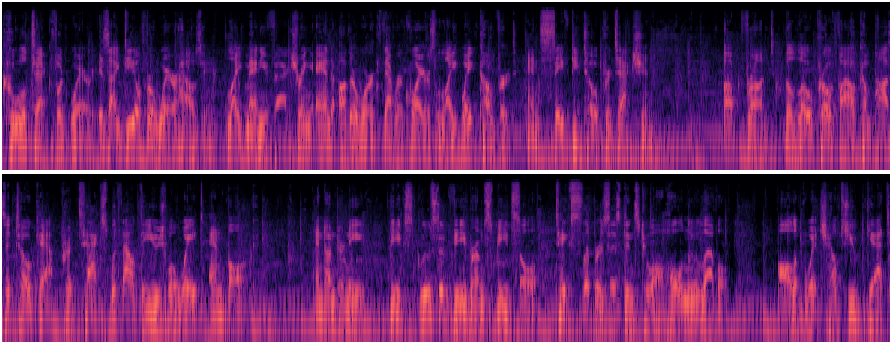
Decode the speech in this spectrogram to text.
Cooltech footwear is ideal for warehousing, light manufacturing, and other work that requires lightweight comfort and safety toe protection. Up front, the low profile composite toe cap protects without the usual weight and bulk. And underneath, the exclusive Vibram Speed Sole takes slip resistance to a whole new level, all of which helps you get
